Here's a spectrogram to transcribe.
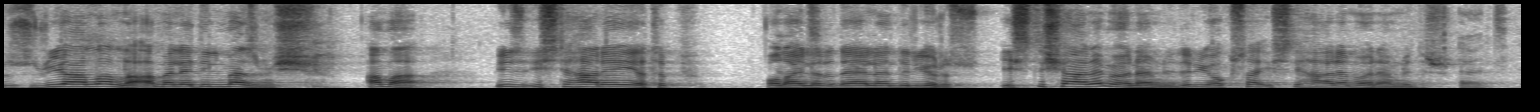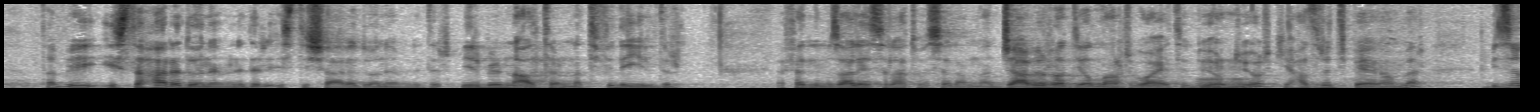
Rüyalarla amel edilmezmiş. Ama biz istihareye yatıp olayları değerlendiriyoruz. İstişare mi önemlidir yoksa istihare mi önemlidir? Evet. Tabii istihare de önemlidir, istişare de önemlidir. Birbirinin alternatifi değildir. Efendimiz Aleyhisselatü Vesselam'dan Cabir radıyallahu anh rivayet ediyor. Hı hı. Diyor ki Hazreti Peygamber bize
